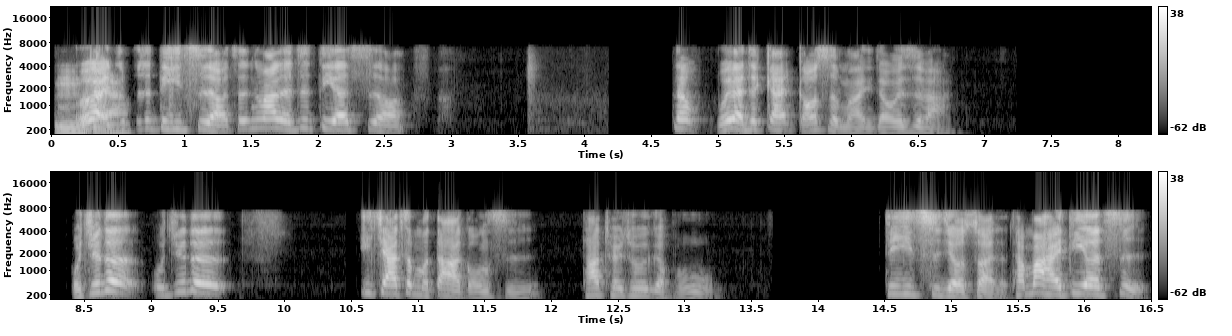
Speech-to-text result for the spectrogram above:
嗯，微软这不是第一次哦，这他妈的这是第二次哦。那微软在干搞什么啊？你懂我意思吧？我觉得，我觉得一家这么大的公司，他推出一个服务，第一次就算了，他妈还第二次，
